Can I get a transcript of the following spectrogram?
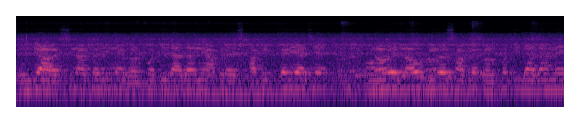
પૂજા અર્ચના કરીને ગણપતિ દાદાને આપણે સ્થાપિત કર્યા છે. નવે નવ દિવસ આપણે ગણપતિ દાદાને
